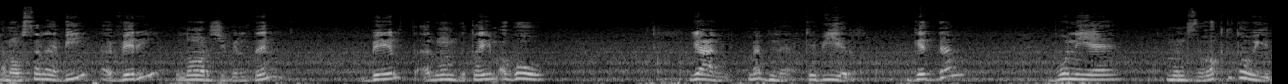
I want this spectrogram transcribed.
هنوصلها ب a very large building. Built a long time ago. يعني مبنى كبير. جدا. بني منذ وقت طويل.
